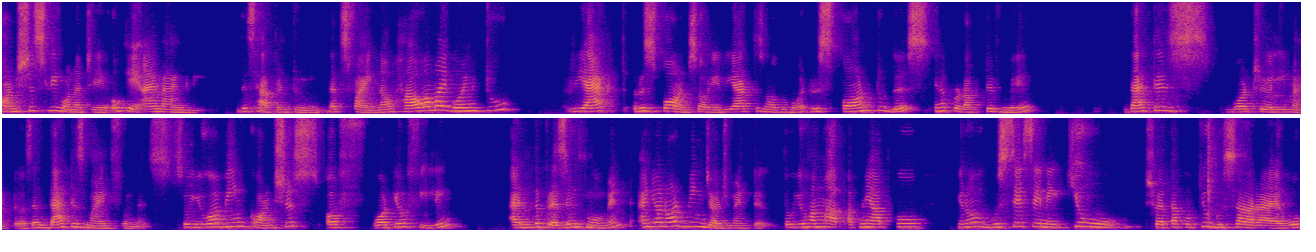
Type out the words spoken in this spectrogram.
कॉन्शियसली होना चाहिए okay I am angry this happened to me that's fine now how am i going to react respond sorry react is not the word respond to this in a productive way. That is what really matters and that is mindfulness. So you are being conscious of what you're feeling and the present moment and you're not being judgmental. so you hum apne aap ko know gusse se nahi kyun shweta ko kyun gussa aa raha hai wo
